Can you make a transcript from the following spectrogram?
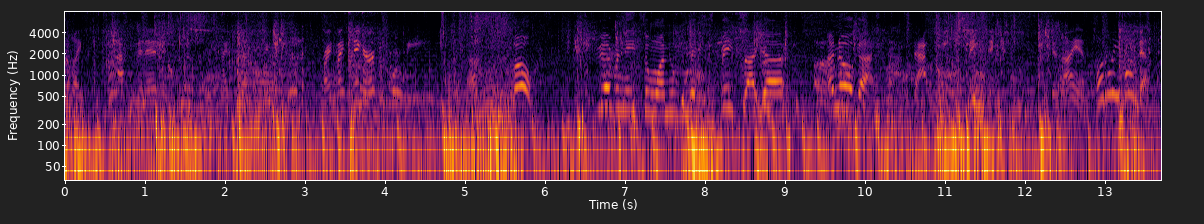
for like half a minute, and he was nice enough to write my singer before we. Oh, if you ever need someone who mixes beats, I, uh, I know a guy. That would be amazing. Because I am totally tone deaf.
